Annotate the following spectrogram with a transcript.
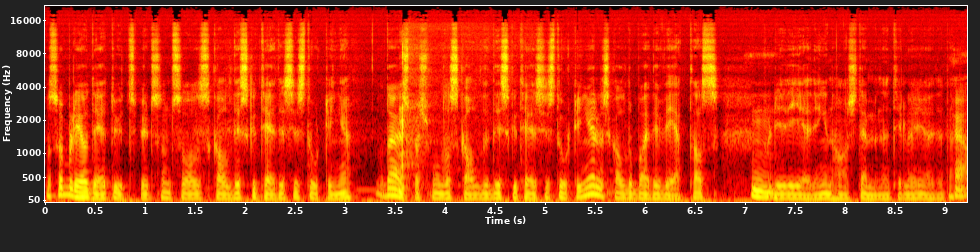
Og Så blir jo det et utspill som så skal diskuteres i Stortinget. Og Da er spørsmålet skal det diskuteres i Stortinget, eller skal det bare vedtas Mm. fordi regjeringen har stemmene til å gjøre det. Ja.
